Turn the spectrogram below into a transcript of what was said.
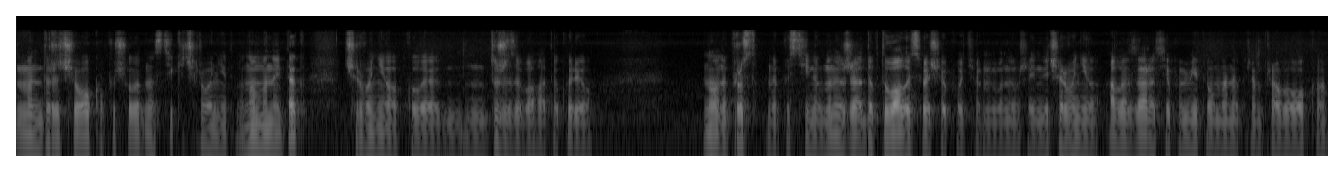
У мене, до речі, око почало настільки червоніти. Воно в мене і так червоніло, коли дуже забагато курив. Ну, не просто не постійно. В мене вже адаптувалися очі потім, вони вже і не червоніли. Але зараз я помітив, у мене прям праве око,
